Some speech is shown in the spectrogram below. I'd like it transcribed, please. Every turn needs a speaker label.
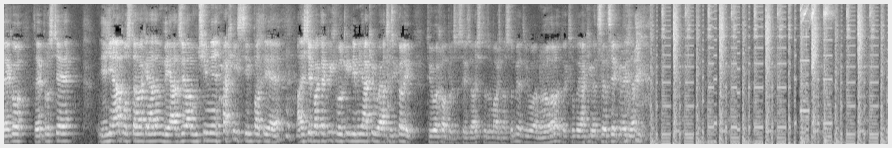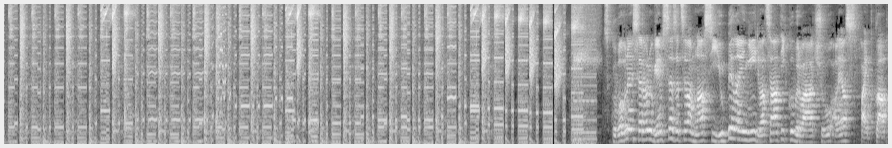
Speaker 1: To je, jako, to je prostě jediná postava, která tam vyjádřila vůči mě nějaký sympatie. A ještě pak takový chvilky, kdy mi nějaký vojáci říkali, ty vole chlape, co jsi zač, to, to máš na sobě, ty vole, no ale tak jsou to nějaký vetřelci, jak.
Speaker 2: Z klubovny serveru Games.cz se vám hlásí jubilejní 20. klub rváčů alias Fight Club.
